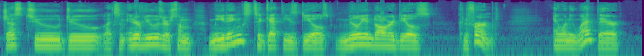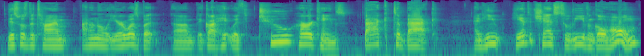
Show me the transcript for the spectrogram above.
just to do like some interviews or some meetings to get these deals, million dollar deals confirmed. And when he went there, this was the time, I don't know what year it was, but um, it got hit with two hurricanes back to back. And he, he had the chance to leave and go home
